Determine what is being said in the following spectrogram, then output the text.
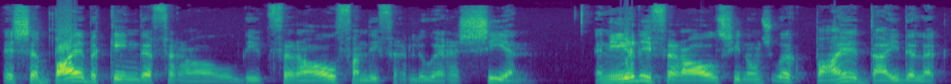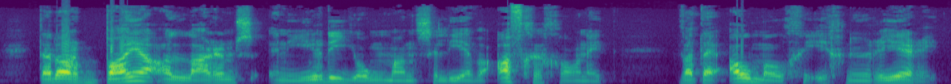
is 'n baie bekende verhaal, die verhaal van die verlore seun. In hierdie verhaal sien ons ook baie duidelik dat daar baie alarms in hierdie jong man se lewe afgegaan het wat hy almal geïgnoreer het.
